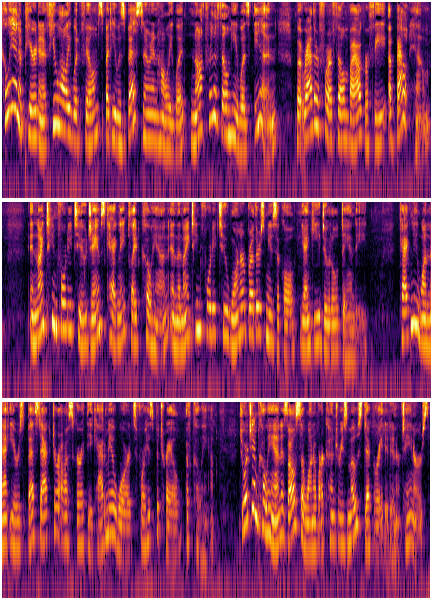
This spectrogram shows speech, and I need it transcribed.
Cohan appeared in a few Hollywood films, but he was best known in Hollywood not for the film he was in, but rather for a film biography about him. In 1942, James Cagney played Cohan in the 1942 Warner Brothers musical Yankee Doodle Dandy. Cagney won that year's Best Actor Oscar at the Academy Awards for his portrayal of Cohan. George M. Cohan is also one of our country's most decorated entertainers.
